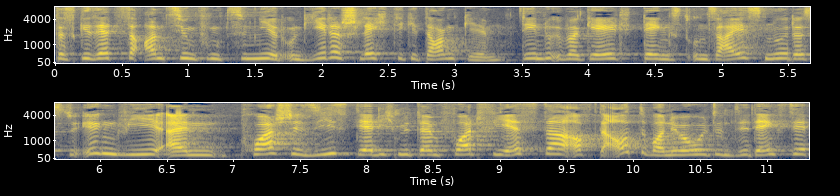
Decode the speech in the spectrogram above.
Das Gesetz der Anziehung funktioniert und jeder schlechte Gedanke, den du über Geld denkst und sei es nur, dass du irgendwie einen Porsche siehst, der dich mit deinem Ford Fiesta auf der Autobahn überholt und du denkst dir,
